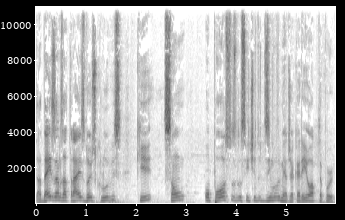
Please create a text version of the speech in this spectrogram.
há 10 anos atrás, dois clubes que são opostos no sentido de desenvolvimento. Jacareí opta por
